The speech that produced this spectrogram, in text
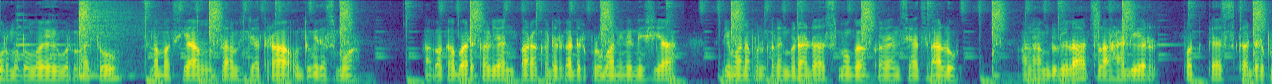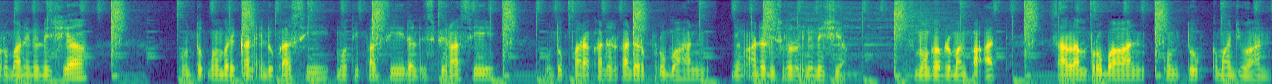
warahmatullahi wabarakatuh. Selamat siang, salam sejahtera untuk kita semua. Apa kabar kalian para kader-kader perubahan Indonesia? Di mana pun kalian berada, semoga kalian sehat selalu. Alhamdulillah telah hadir podcast kader perubahan Indonesia Untuk memberikan edukasi, motivasi, dan inspirasi Untuk para kader-kader perubahan yang ada di seluruh Indonesia. Semoga bermanfaat. Salam perubahan untuk kemajuan.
